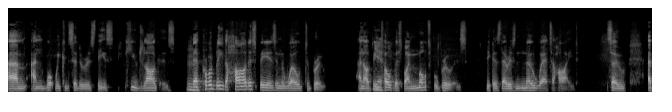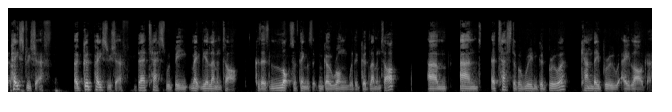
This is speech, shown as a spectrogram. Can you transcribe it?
um, and what we consider as these huge lagers, Mm. they're probably the hardest beers in the world to brew. And I've been Yeah. told this by multiple brewers because there is nowhere to hide. So, a pastry chef, a good pastry chef, their test would be make me a lemon tart because there's lots of things that can go wrong with a good lemon tart. Um, and a test of a really good brewer can they brew a lager?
